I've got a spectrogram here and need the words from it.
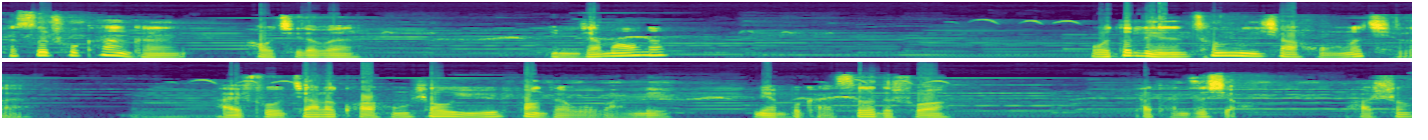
他四处看看，好奇地问：“你们家猫呢？”我的脸蹭一下红了起来。F 夹了块红烧鱼放在我碗里，面不改色地说：“它胆子小，怕生。”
